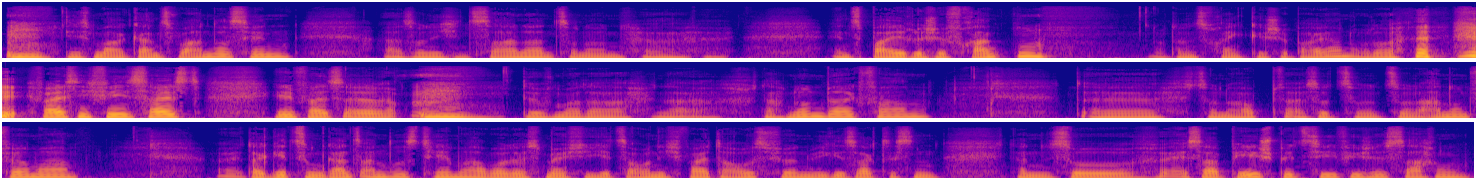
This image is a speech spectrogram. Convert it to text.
Diesmal ganz woanders hin, also nicht ins Saarland, sondern äh, ins bayerische Franken oder ins fränkische Bayern oder ich weiß nicht, wie es heißt. Jedenfalls äh, dürfen wir da nach, Nürnberg fahren, äh, zu einer Haupt-, also zu, zu einer anderen Firma. Da geht es um ein ganz anderes Thema, aber das möchte ich jetzt auch nicht weiter ausführen. Wie gesagt, das sind dann so SAP-spezifische Sachen,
